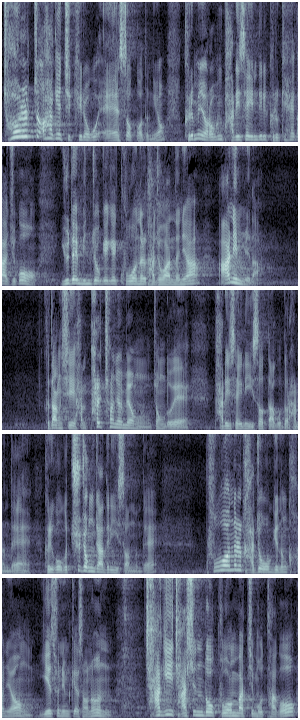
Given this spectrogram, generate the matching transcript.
철저하게 지키려고 애썼거든요. 그러면 여러분 바리새인들이 그렇게 해 가지고 유대 민족에게 구원을 가져왔느냐? 아닙니다. 그 당시 한 8천여 명 정도의 바리새인이 있었다고들 하는데 그리고 그 추종자들이 있었는데 구원을 가져오기는커녕 예수님께서는 자기 자신도 구원받지 못하고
